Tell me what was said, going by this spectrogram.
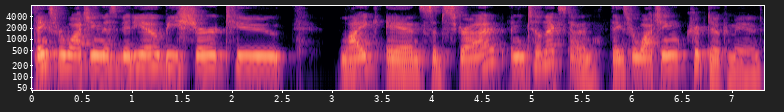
thanks for watching this video. Be sure to like and subscribe. And until next time, thanks for watching Crypto Command.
